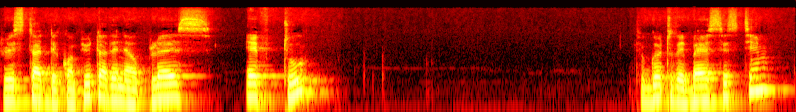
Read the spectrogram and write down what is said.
to restart the computer. Then I'll press F2 to go to the BIOS system.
